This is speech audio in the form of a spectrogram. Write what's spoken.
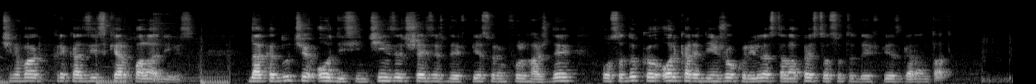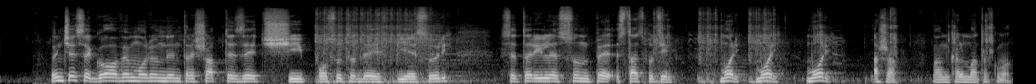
cineva cred că a zis chiar Paladins. Dacă duce Odyssey în 50-60 de FPS-uri în Full HD, o să ducă oricare din jocurile astea la peste 100 de FPS garantat. În CSGO avem oriunde între 70 și 100 de FPS-uri. Setările sunt pe... Stați puțin. Mori, mori, mori. Așa, m-am calmat acum.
